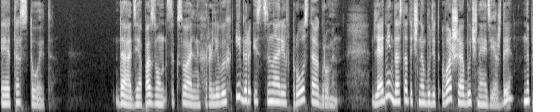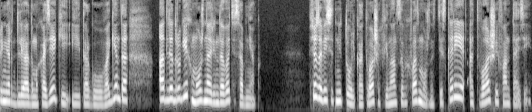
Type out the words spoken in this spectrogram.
это стоит? Да, диапазон сексуальных ролевых игр и сценариев просто огромен. Для одних достаточно будет вашей обычной одежды, например, для домохозяйки и торгового агента, а для других можно арендовать особняк. Все зависит не только от ваших финансовых возможностей, скорее от вашей фантазии.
